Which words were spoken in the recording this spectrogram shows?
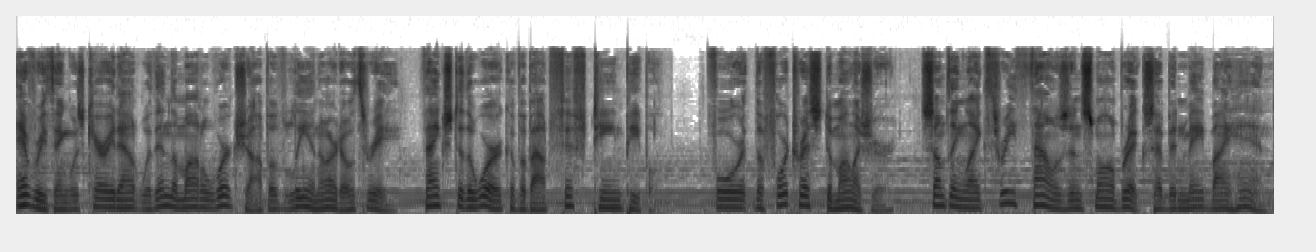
Everything was carried out within the model workshop of Leonardo3, thanks to the work of about 15 people. For the Fortress Demolisher, something like 3,000 small bricks have been made by hand.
